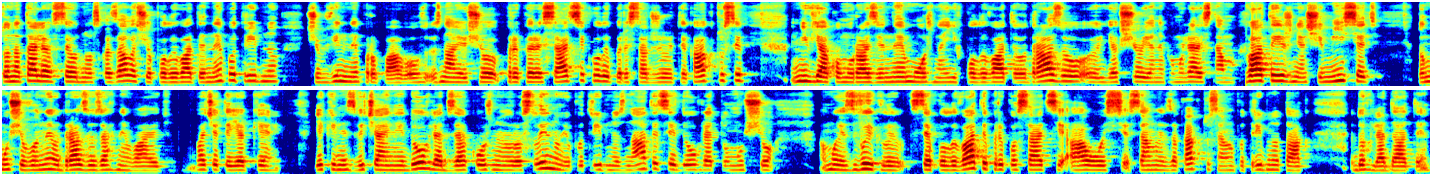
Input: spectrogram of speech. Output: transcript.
то Наталя все одно сказала, що поливати не потрібно, щоб він не пропав. Знаю, що при пересадці, коли пересаджуєте кактуси, ні в якому разі не можна їх поливати одразу, е, якщо я не помиляюсь, там два тижні чи місяць, тому що вони одразу загнивають. Бачите, який, який незвичайний догляд за кожною рослиною, потрібно знати цей догляд, тому що ми звикли все поливати при посадці, а ось саме за кактусами потрібно так доглядати.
